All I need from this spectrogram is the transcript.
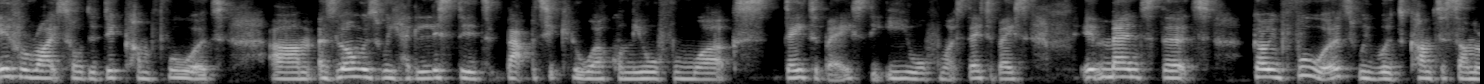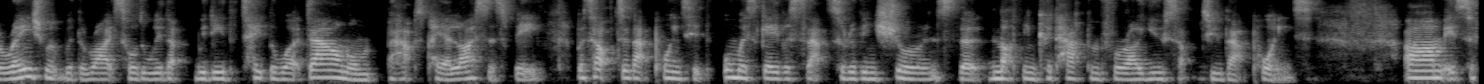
if a rights holder did come forward, um, as long as we had listed that particular work on the orphan works database, the EU orphan works database, it meant that going forward, we would come to some arrangement with the rights holder. We'd, we'd either take the work down or perhaps pay a license fee. But up to that point, it almost gave us that sort of insurance that nothing could happen for our use up to that point. Um, it's a,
